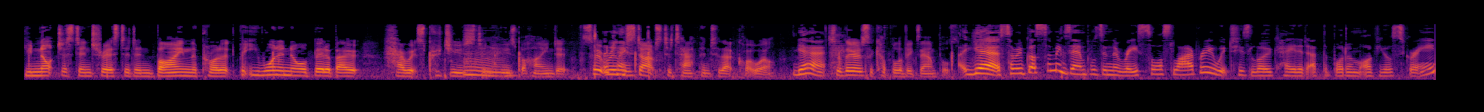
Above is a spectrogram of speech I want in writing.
you're not just interested in buying the product, but you want to know a bit about how it's produced and who's behind it. So it really Hmm. Starts to tap into that quite well. Yeah. So there's a couple of examples. Yeah, so we've got some examples in the resource library, which is located at the bottom of your screen.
